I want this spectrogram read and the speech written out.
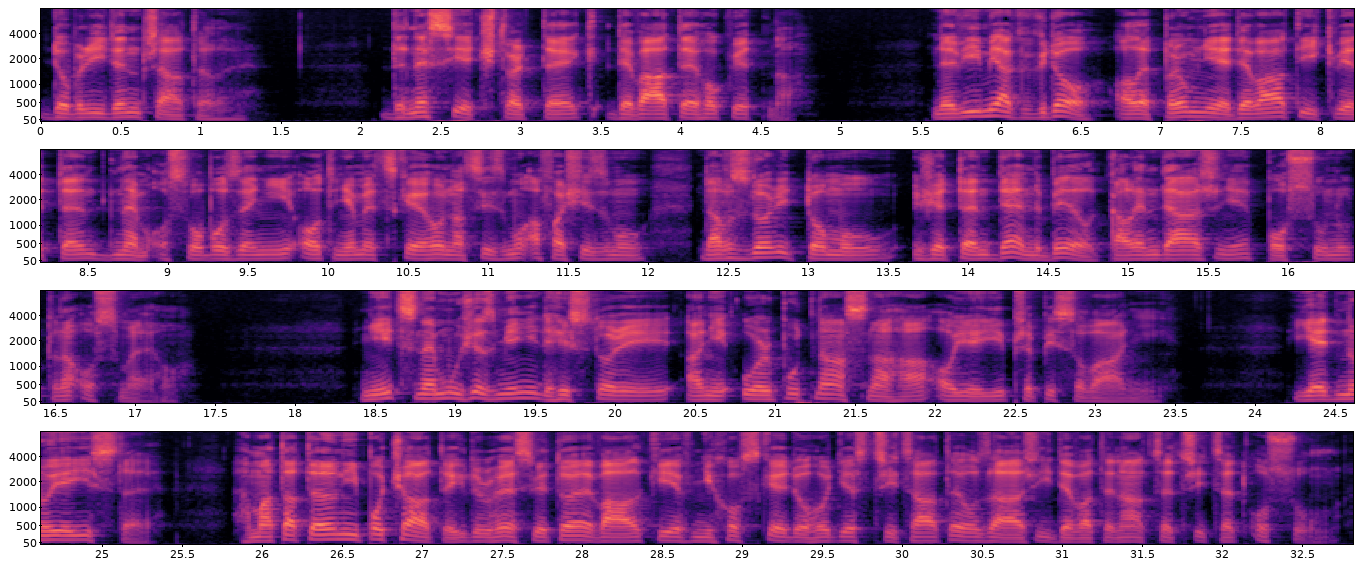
Dobrý den, přátelé. Dnes je čtvrtek 9. května. Nevím jak kdo, ale pro mě je 9. květen dnem osvobození od německého nacismu a fašismu, navzdory tomu, že ten den byl kalendářně posunut na 8. Nic nemůže změnit historii ani urputná snaha o její přepisování. Jedno je jisté – Hmatatelný počátek druhé světové války je v Mnichovské dohodě z 30. září 1938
